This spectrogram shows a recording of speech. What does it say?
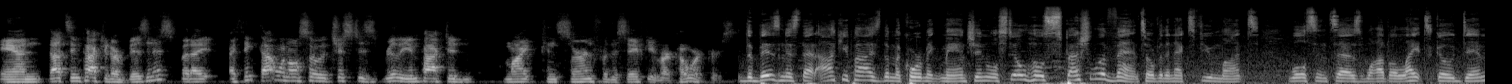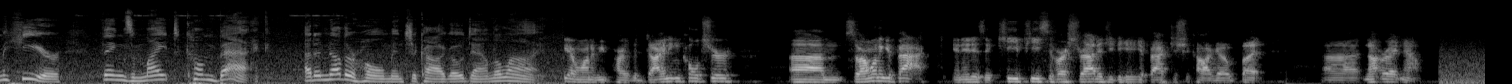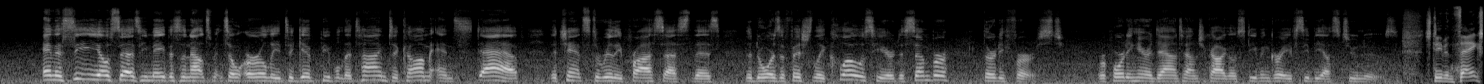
and that's impacted our business. But I I think that one also it just has really impacted my concern for the safety of our coworkers. The business that occupies the McCormick Mansion will still host special events over the next few months. Wilson says while the lights go dim here, things might come back at another home in Chicago down the line. I want to be part of the dining culture. Um, so I want to get back. And it is a key piece of our strategy to get back to Chicago, but uh, not right now. And the CEO says he made this announcement so early to give people the time to come and staff the chance to really process this. The doors officially close here December 31st. Reporting here in downtown Chicago, Steven Graves, CBS 2 News. Steven, thanks.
